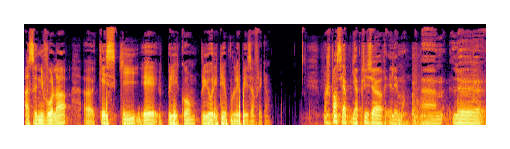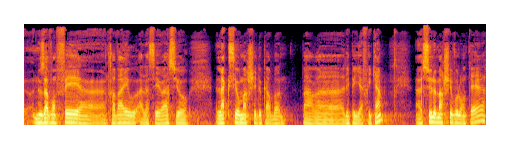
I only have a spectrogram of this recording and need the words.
À ce niveau-là, euh, qu'est-ce qui est pris comme priorité pour les pays africains? Je pense qu'il y, a plusieurs éléments. Euh, nous avons fait un travail à la CEA sur l'accès au marché de carbone par euh, les pays africains. Euh, sur le marché volontaire,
